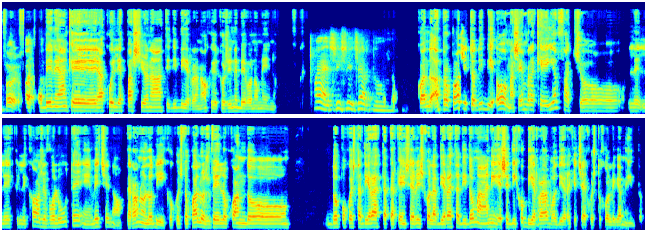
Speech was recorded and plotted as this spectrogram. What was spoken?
fa, fa, bene anche a quelli appassionati di birra, no? Che così ne bevono meno. Eh sì, sì, certo. Quando, a proposito di birra, oh, ma sembra che io faccio le, le, le, cose volute e invece no, però non lo dico. Questo qua lo svelo quando dopo questa diretta perché inserisco la diretta di domani e se dico birra vuol dire che c'è questo collegamento.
